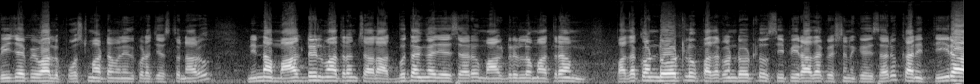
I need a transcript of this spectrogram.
బీజేపీ వాళ్ళు పోస్ట్ మార్టం అనేది కూడా చేస్తున్నారు. నిన్న మాక్ డ్రిల్ మాత్రం చాలా అద్భుతంగా చేశారు. మాక్ డ్రిల్లో మాత్రం పదకొండు ఓట్లు పదకొండు ఓట్లు సిపి రాధాకృష్ణన్కి వేశారు. కానీ తీరా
